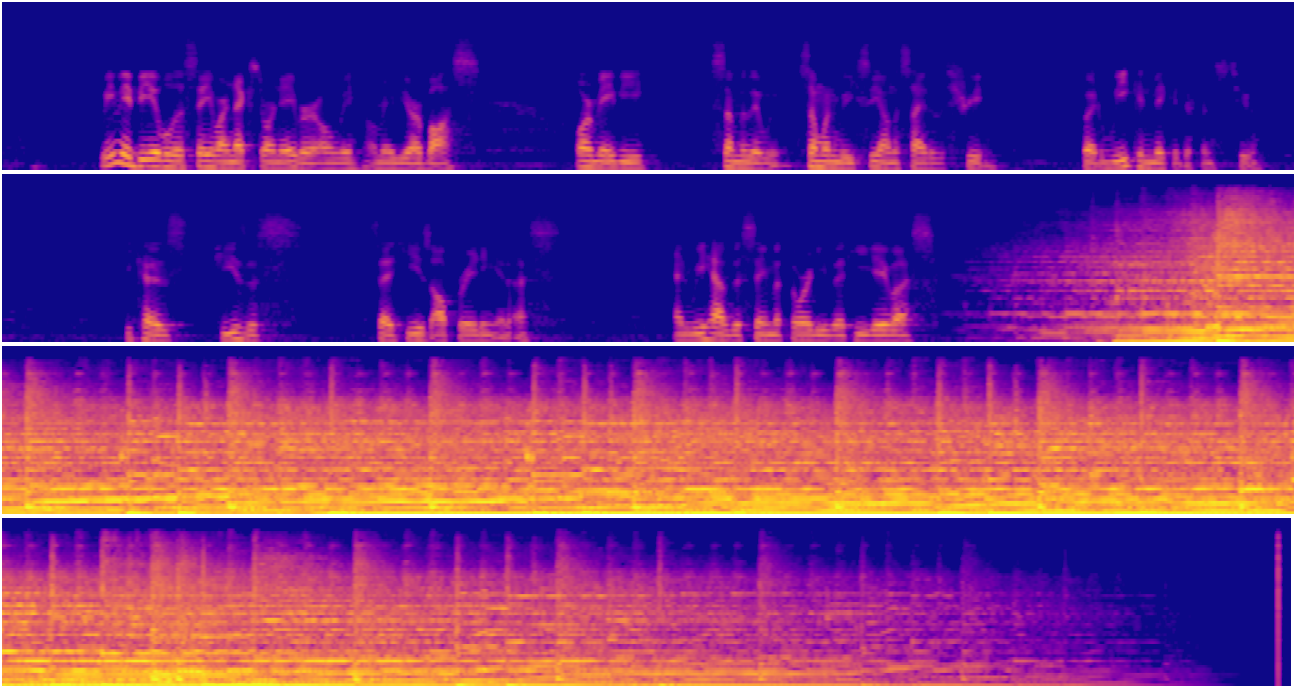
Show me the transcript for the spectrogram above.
We may be able to save our next door neighbor only, or maybe our boss, or maybe someone, we, someone we see on the side of the street. But we can make a difference too. Because Jesus said he is operating in us and we have the same authority that he gave us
